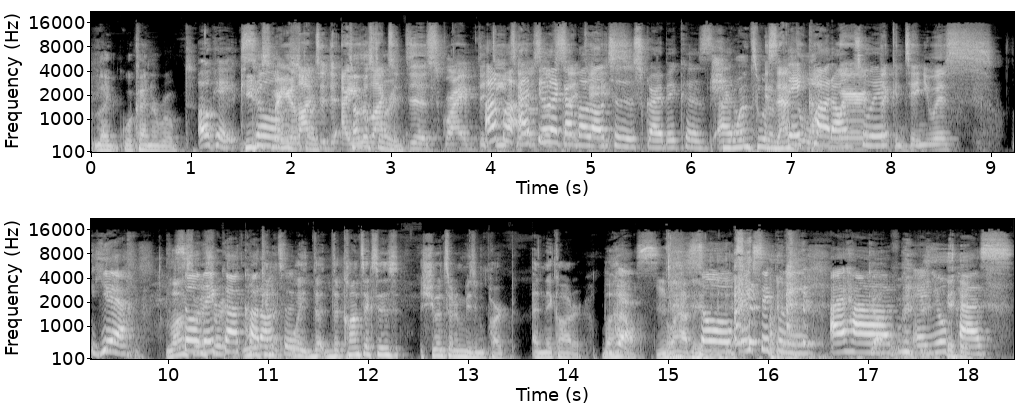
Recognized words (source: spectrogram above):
Like what kind of roped? Okay, Can you so Are you allowed Story. to? Are Tell you the allowed story. to describe the I'm a, details? I feel of like I'm allowed case? to describe it because She I don't. went to an Is that They the caught one on where to the it. continuous? yeah. Long so story they short, got what caught can- onto it. Wait, the, the context is she went to an amusement park and they caught her. But Yes. how? What happened? So basically, I have an annual pass.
